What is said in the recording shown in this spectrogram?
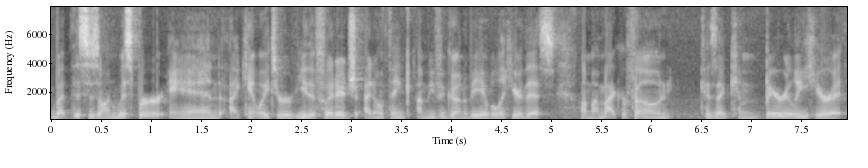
but this is on Whisper and I can't wait to review the footage. I don't think I'm even going to be able to hear this on my microphone because I can barely hear it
